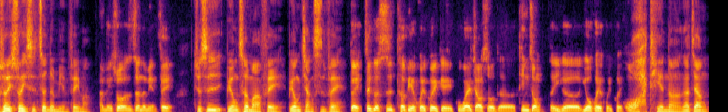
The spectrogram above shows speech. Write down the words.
所以所以是真的免费吗？啊，没错，是真的免费。就是不用车马费，不用讲师费。对，这个是特别回馈给国外教授的听众的一个优惠回馈。哇，天哪！那这样，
